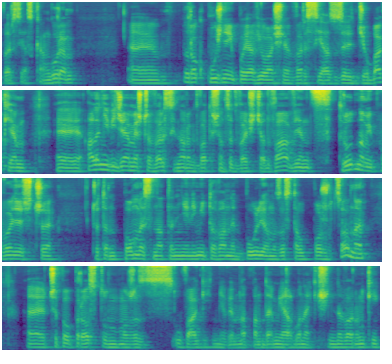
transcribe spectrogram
wersja z kangurem. Rok później pojawiła się wersja z dziobakiem, ale nie widziałem jeszcze wersji na rok 2022, więc trudno mi powiedzieć, czy, czy ten pomysł na ten nielimitowany bulion został porzucony, czy po prostu może z uwagi, nie wiem, na pandemię albo na jakieś inne warunki,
